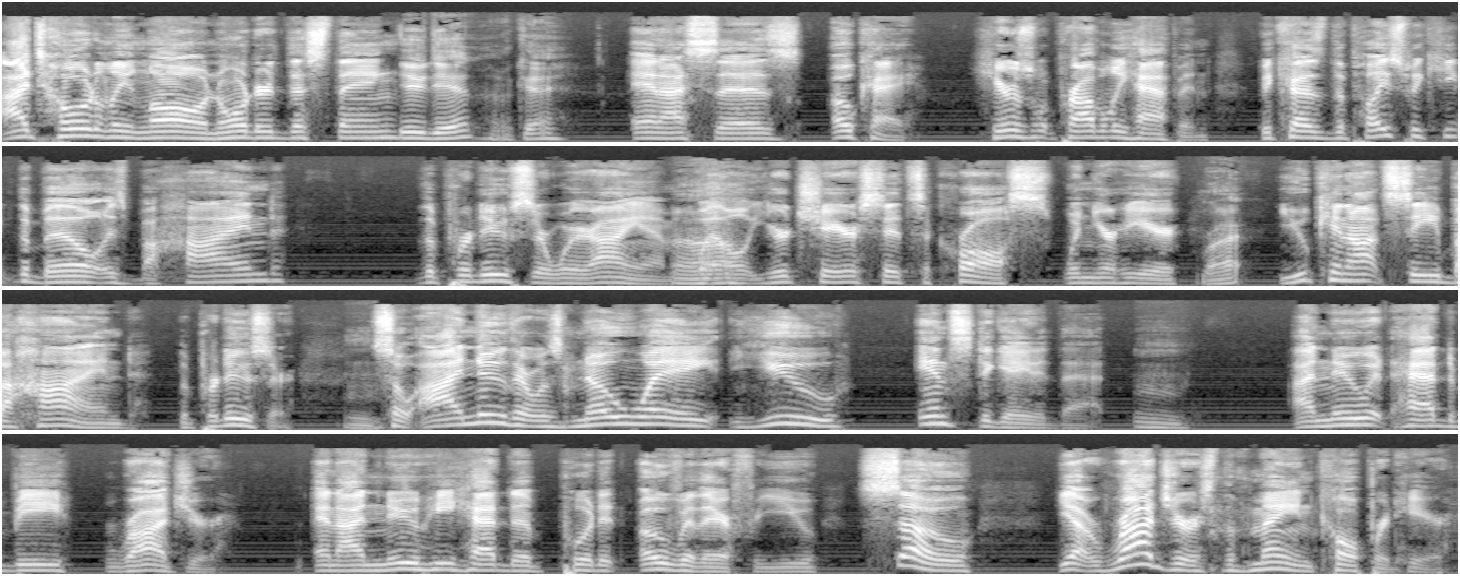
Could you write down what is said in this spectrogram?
I totally law and ordered this thing. You did? Okay. And I says, okay, here's what probably happened. Because the place we keep the bell is behind the producer where I am. Uh-huh. Well, your chair sits across when you're here. Right. You cannot see behind the producer. So I knew there was no way you instigated that. Mm. I knew it had to be Roger. And I knew he had to put it over there for you. So, yeah, Roger is the main culprit here.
